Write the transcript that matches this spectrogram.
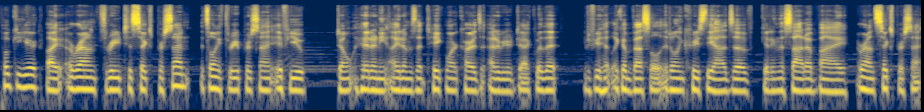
Pokegear by around 3 to 6%. It's only 3% if you don't hit any items that take more cards out of your deck with it. But if you hit like a vessel, it'll increase the odds of getting the Sada by around 6%.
